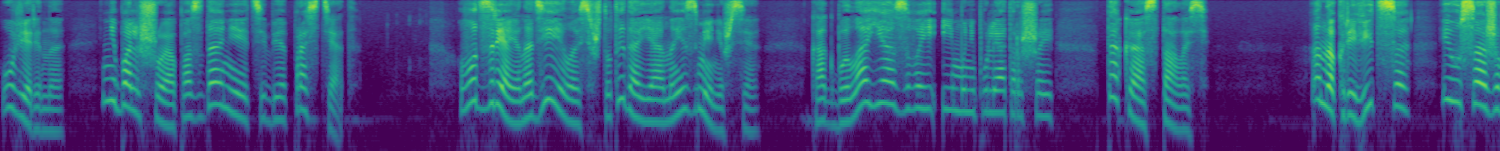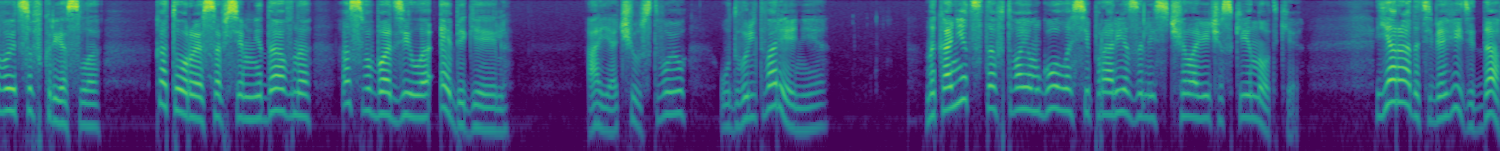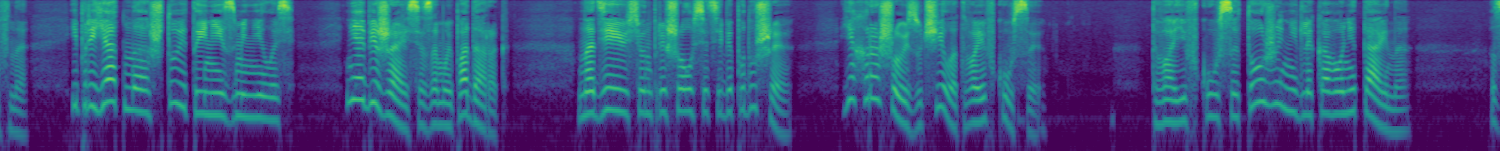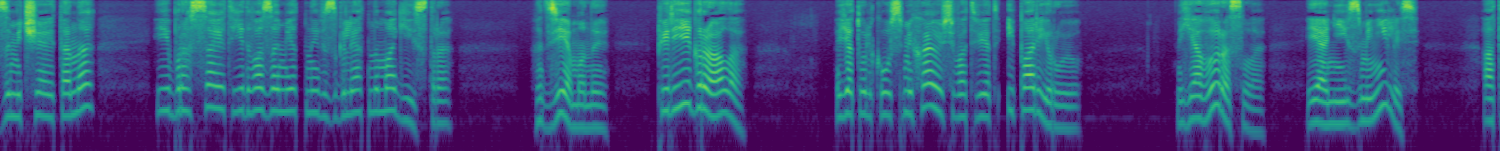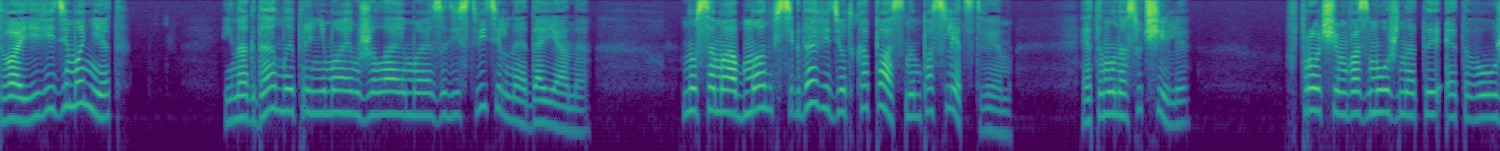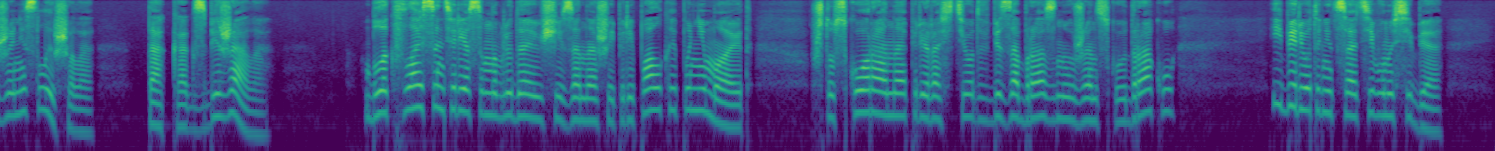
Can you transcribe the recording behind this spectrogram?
Уверена, небольшое опоздание тебе простят. Вот зря я надеялась, что ты, Даяна, изменишься. Как была язвой и манипуляторшей, так и осталась. Она кривится и усаживается в кресло, которое совсем недавно освободила Эбигейль. А я чувствую удовлетворение. Наконец-то в твоем голосе прорезались человеческие нотки. Я рада тебя видеть, Дафна, и приятно, что и ты не изменилась. Не обижайся за мой подарок. Надеюсь, он пришелся тебе по душе. Я хорошо изучила твои вкусы. Твои вкусы тоже ни для кого не тайна, замечает она и бросает едва заметный взгляд на магистра. Демоны, переиграла. Я только усмехаюсь в ответ и парирую. Я выросла, и они изменились, а твои, видимо, нет. Иногда мы принимаем желаемое за действительное, Даяна, но самообман всегда ведет к опасным последствиям. Этому нас учили. Впрочем, возможно, ты этого уже не слышала, так как сбежала. Блэкфлай с интересом наблюдающий за нашей перепалкой понимает — что скоро она перерастет в безобразную женскую драку и берет инициативу на себя,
